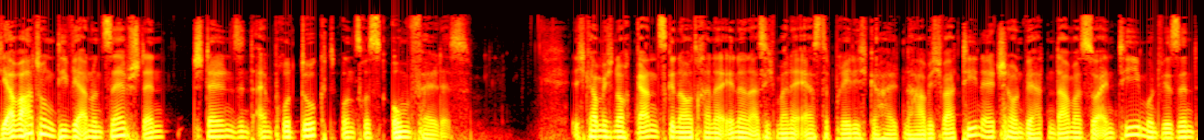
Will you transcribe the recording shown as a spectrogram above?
Die Erwartungen, die wir an uns selbst stellen, sind ein Produkt unseres Umfeldes. Ich kann mich noch ganz genau daran erinnern, als ich meine erste Predigt gehalten habe. Ich war Teenager und wir hatten damals so ein Team und wir sind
